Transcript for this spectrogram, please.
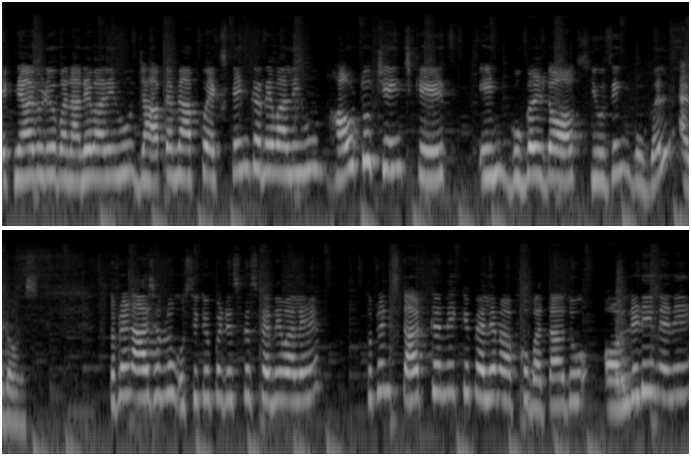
एक नया वीडियो बनाने वाली हूँ, जहाँ पे मैं आपको एक्सप्लेन करने वाली हूँ how to change case in Google docs using Google add ons तो फ्रेंड आज हम लोग उसी के ऊपर डिस्कस करने वाले हैं। तो फ्रेंड स्टार्ट करने के पहले मैं आपको बता दूँ ऑलरेडी मैंने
